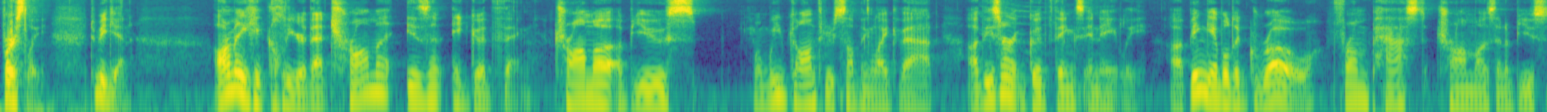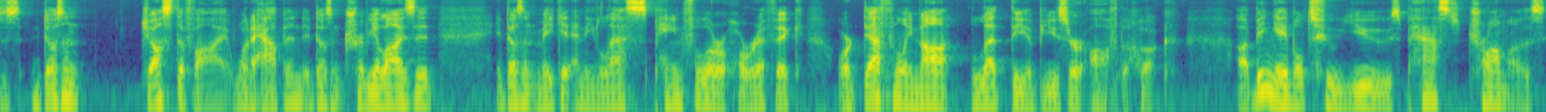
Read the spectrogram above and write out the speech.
Firstly, to begin, I want to make it clear that trauma isn't a good thing. Trauma, abuse, when we've gone through something like that, uh, these aren't good things innately. Uh, being able to grow from past traumas and abuses doesn't justify what happened. It doesn't trivialize it. It doesn't make it any less painful or horrific, or definitely not let the abuser off the hook. Uh, being able to use past traumas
